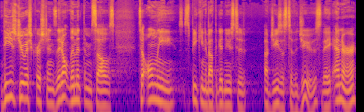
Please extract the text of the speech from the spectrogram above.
These Jewish Christians, they don't limit themselves to only speaking about the good news to of Jesus to the Jews, they enter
